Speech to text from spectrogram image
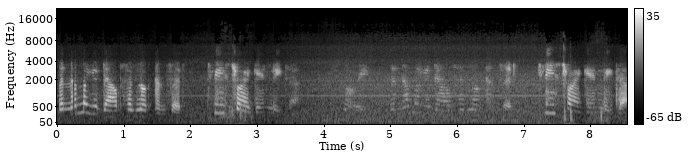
the number you dialed has not answered. Please try again later. Sorry, the number you dialed has not answered. Please try again later.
